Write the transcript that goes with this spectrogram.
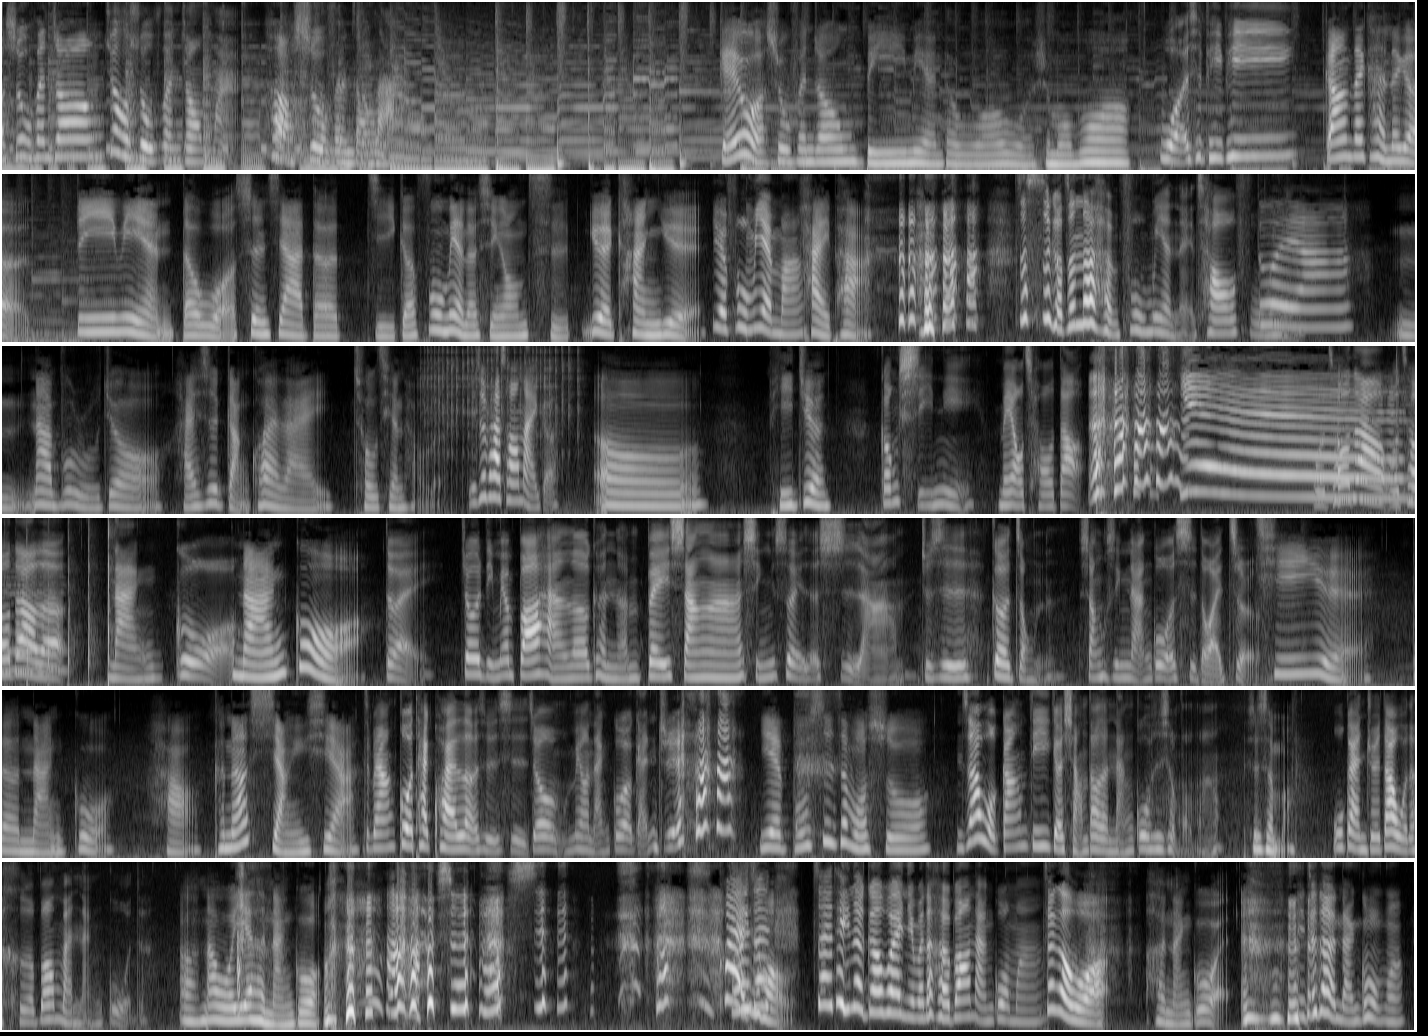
呵，十五分钟，就十五分钟嘛，呵，十五分钟啦。给我十五分钟，B 面的我，我是默默，我是皮皮。刚刚在看那个 B 面的我，剩下的几个负面的形容词，越看越越负面吗？害怕。这四个真的很负面呢，超负面。对呀，嗯，那不如就还是赶快来抽签好了。你最怕抽哪一个？呃，疲倦。恭喜你没有抽到，耶！我抽到，我抽到了，难过，难过。对，就里面包含了可能悲伤啊、心碎的事啊，就是各种伤心难过的事都在这。七月的难过，好，可能要想一下，怎么样过太快乐是不是就没有难过的感觉？也不是这么说。你知道我刚第一个想到的难过是什么吗？是什么？我感觉到我的荷包蛮难过的。哦，那我也很难过。是不是？快在在听的各位，你们的荷包难过吗？这个我很难过哎。你真的很难过吗？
